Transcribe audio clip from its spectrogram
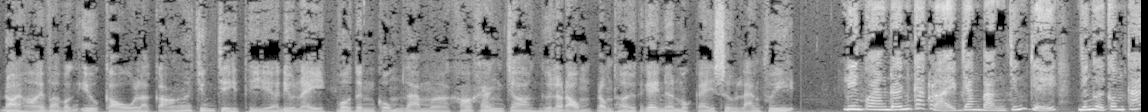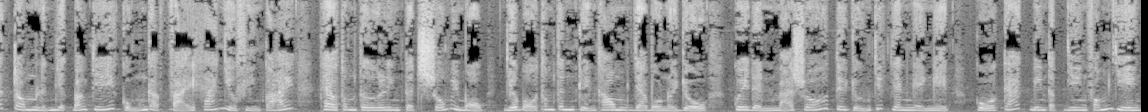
đòi hỏi và vẫn yêu cầu là có chứng chỉ, thì à, điều này vô tình cũng làm à, khó khăn cho người lao động, đồng thời gây nên một cái sự lãng phí. Liên quan đến các loại văn bằng chứng chỉ, những người công tác trong lĩnh vực báo chí cũng gặp phải khá nhiều phiền toái. Theo thông tư liên tịch số 11 giữa Bộ Thông tin Truyền thông và Bộ Nội vụ quy định mã số tiêu chuẩn chức danh nghề nghiệp của các biên tập viên phóng viên,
